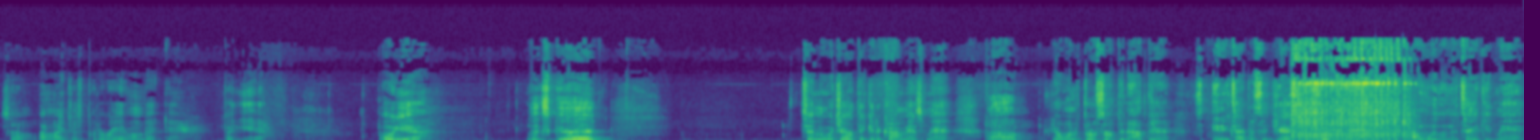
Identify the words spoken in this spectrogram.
So I might just put a red one back there. But yeah. Oh yeah. Looks good. Tell me what y'all think in the comments, man. If y'all want to throw something out there, any type of suggestion for me, man, I'm willing to take it, man.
